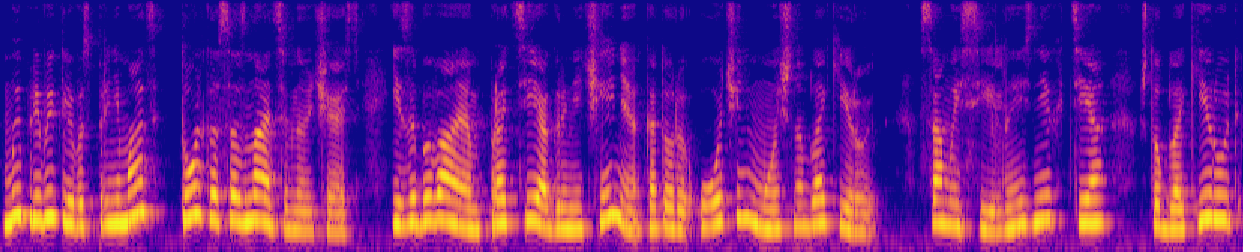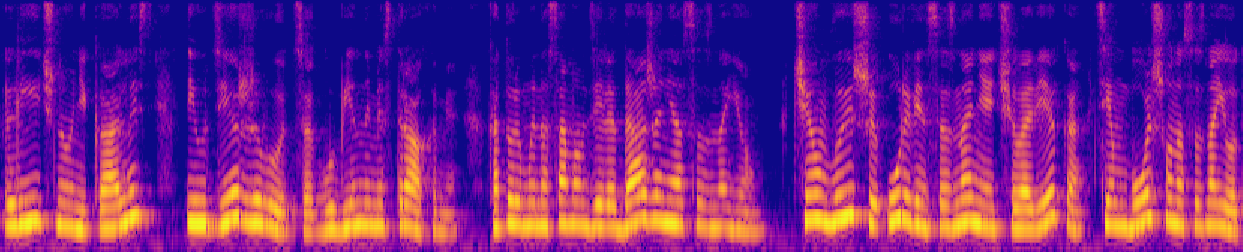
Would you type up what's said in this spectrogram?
Мы привыкли воспринимать только сознательную часть и забываем про те ограничения, которые очень мощно блокируют. Самые сильные из них – те, что блокируют личную уникальность и удерживаются глубинными страхами, которые мы на самом деле даже не осознаем. Чем выше уровень сознания человека, тем больше он осознает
